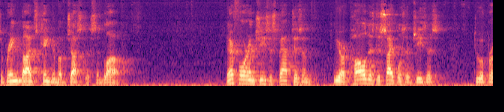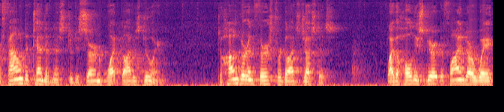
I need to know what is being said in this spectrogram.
to bring God's kingdom of justice and love. Therefore, in Jesus' baptism, we are called as disciples of Jesus to a profound attentiveness to discern what God is doing, to hunger and thirst for God's justice, by the Holy Spirit to find our way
